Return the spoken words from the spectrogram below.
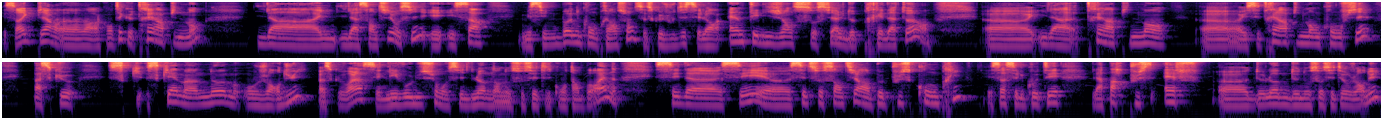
Et c'est vrai que Pierre euh, m'a raconté que très rapidement, il a, il, a senti aussi, et, ça, mais c'est une bonne compréhension, c'est ce que je vous dis, c'est leur intelligence sociale de prédateur. Euh, il a très rapidement, euh, il s'est très rapidement confié parce que ce qu'aime un homme aujourd'hui, parce que voilà, c'est l'évolution aussi de l'homme dans nos sociétés contemporaines, c'est de, euh, se sentir un peu plus compris, et ça c'est le côté, la part plus F euh, de l'homme de nos sociétés aujourd'hui,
